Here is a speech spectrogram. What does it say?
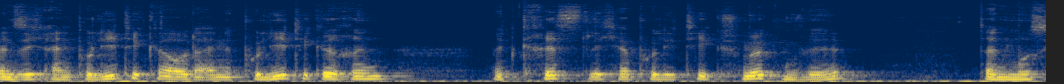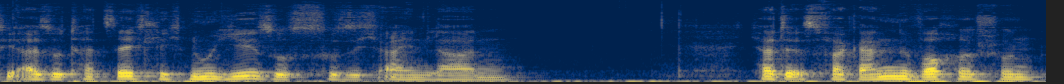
Wenn sich ein Politiker oder eine Politikerin mit christlicher Politik schmücken will, dann muss sie also tatsächlich nur Jesus zu sich einladen. Ich hatte es vergangene Woche schon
